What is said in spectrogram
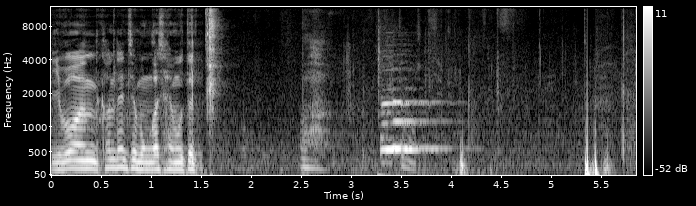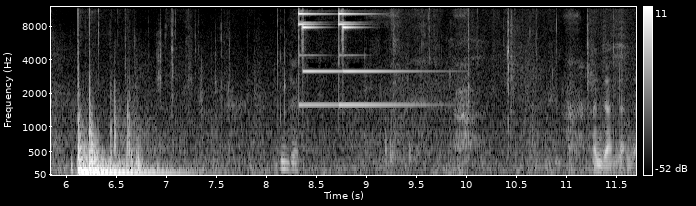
이번 컨텐츠 뭔가 잘못됐. 앉아 앉아 앉아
